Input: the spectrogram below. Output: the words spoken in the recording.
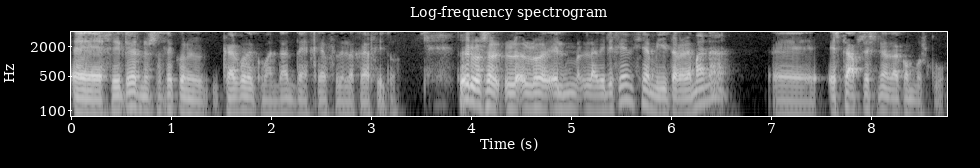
Eh, Hitler nos hace con el cargo de comandante en jefe del ejército. Entonces, la dirigencia militar alemana eh, está obsesionada con Moscú.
